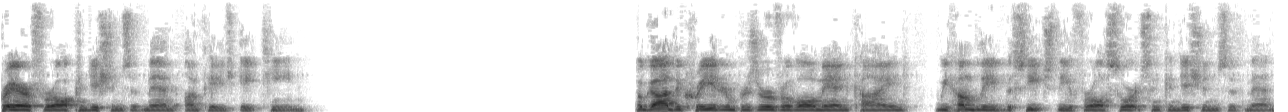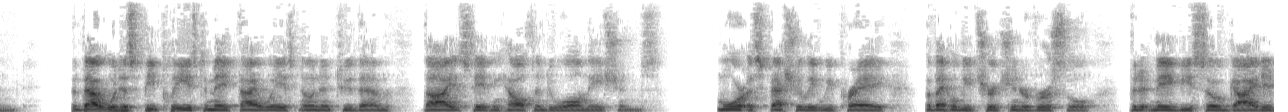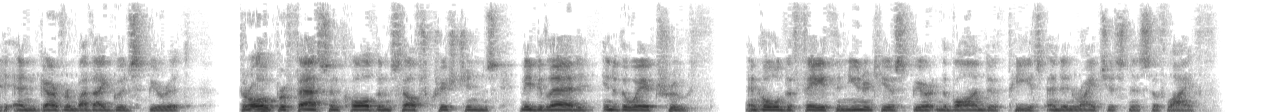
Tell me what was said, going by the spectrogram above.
Prayer for all conditions of men on page 18. O God, the creator and preserver of all mankind, we humbly beseech thee for all sorts and conditions of men, that thou wouldest be pleased to make thy ways known unto them thy saving health into all nations. More especially we pray for thy holy church universal, that it may be so guided and governed by thy good spirit, that all who profess and call themselves Christians may be led into the way of truth, and hold the faith and unity of spirit in the bond of peace and in righteousness of life.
